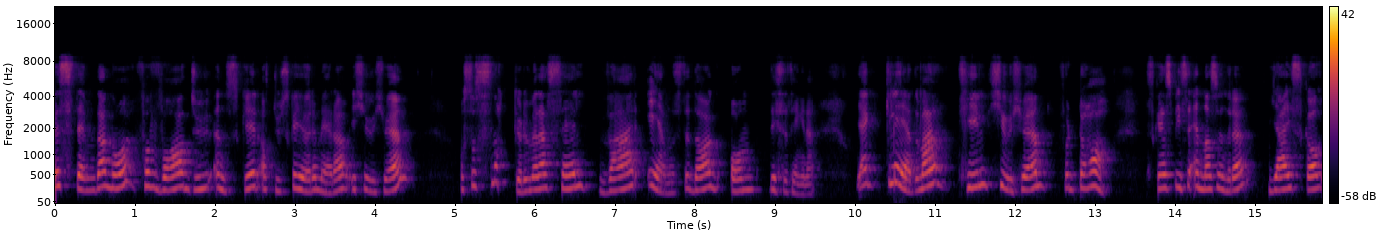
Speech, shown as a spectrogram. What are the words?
Bestem deg nå for hva du ønsker at du skal gjøre mer av i 2021. Og så snakker du med deg selv hver eneste dag om disse tingene. Jeg gleder meg til 2021, for da skal jeg spise enda sunnere. Jeg skal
